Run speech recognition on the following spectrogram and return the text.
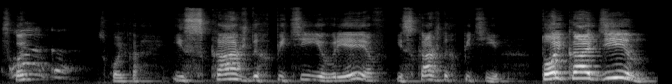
Сколько? Сколько? Из каждых пяти евреев, из каждых пяти, только один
